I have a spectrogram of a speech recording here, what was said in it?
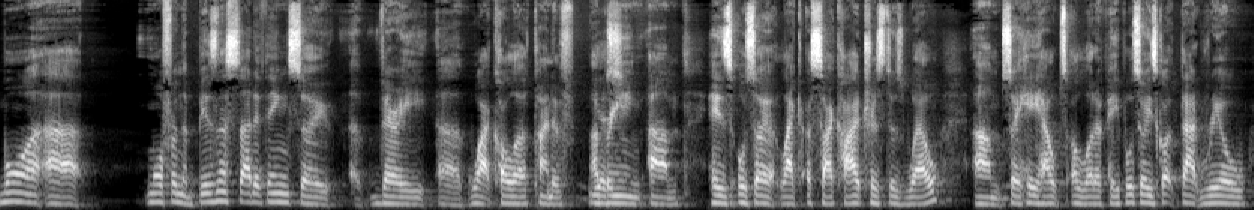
more uh, more from the business side of things. So uh, very uh, white collar kind of upbringing. Um, he's also like a psychiatrist as well. Um, so he helps a lot of people. So he's got that real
